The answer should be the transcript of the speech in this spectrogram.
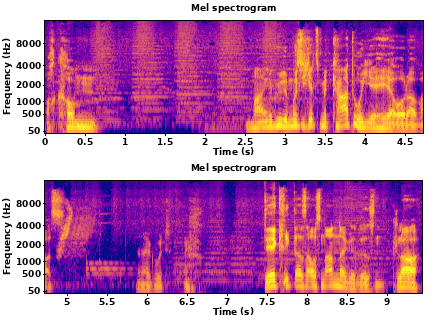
Ach komm. Meine Güte, muss ich jetzt mit Kato hierher oder was? Na gut. Der kriegt das auseinandergerissen. Klar.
